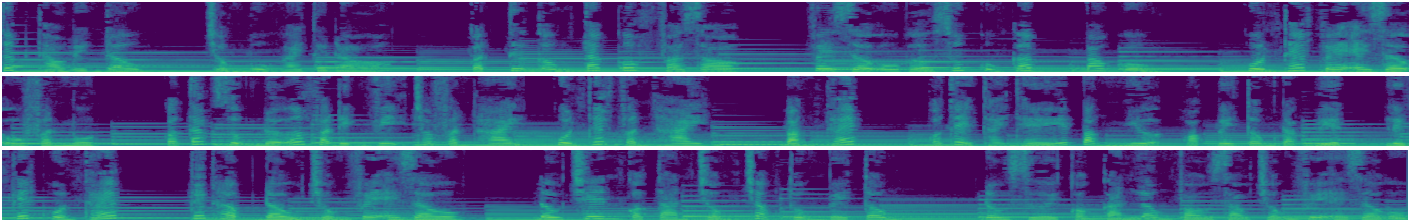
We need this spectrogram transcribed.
tức tháo đến đâu, chống bù ngay từ đó. Vật tư công tác cốt pha do VZOG giúp cung cấp bao gồm cuộn thép VEZO phần 1, có tác dụng đỡ và định vị cho phần 2, cuộn thép phần 2, bằng thép, có thể thay thế bằng nhựa hoặc bê tông đặc biệt, liên kết cuộn thép, kết hợp đầu chống VEZO. Đầu trên có tán chống chọc thủng bê tông, đầu dưới có cán lồng vào giáo chống VEZO.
